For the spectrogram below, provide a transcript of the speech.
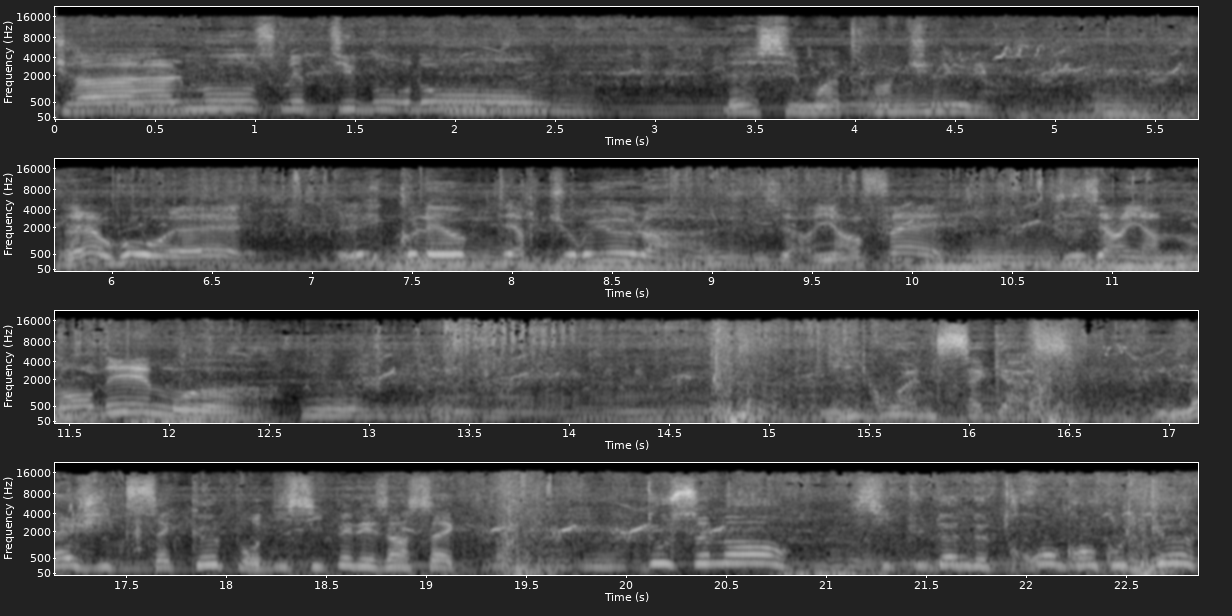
Calmos, les petits bourdons. Laissez-moi tranquille. Eh oh, eh. Les coléoptères curieux, là, je vous ai rien fait. Je vous ai rien demandé, moi. L'iguane s'agace. Il agite sa queue pour dissiper les insectes. Doucement Si tu donnes de trop grands coups de queue,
